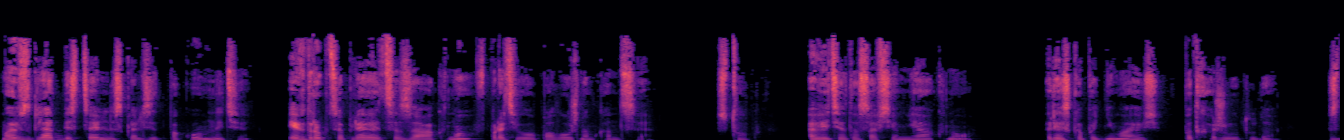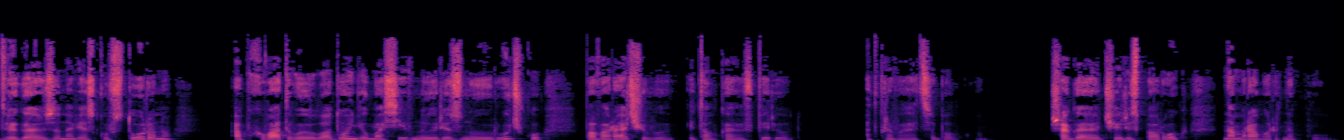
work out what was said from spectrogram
Мой взгляд бесцельно скользит по комнате, и вдруг цепляется за окно в противоположном конце. Стоп, а ведь это совсем не окно. Резко поднимаюсь, подхожу туда, сдвигаю занавеску в сторону, обхватываю ладонью массивную резную ручку, поворачиваю и толкаю вперед. Открывается балкон. Шагаю через порог на мраморный пол.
